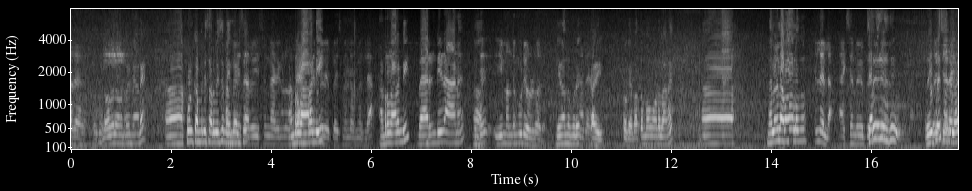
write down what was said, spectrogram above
അതെ അതെ. ലോ കിലോമീറ്റർ തന്നെയാണ്. ഫുൾ കമ്പനി സർവീസ് സർവീസും കാര്യങ്ങളും അണ്ടർ വാറണ്ടി റീപ്ലേസ്മെന്റ് ഒന്നുമില്ല. അണ്ടർ വാറണ്ടി വാറണ്ടിയുടെ ആണ് പക്ഷെ ഈ മന്തും കൂടി ഉള്ളൂ അത്. ഈ ഇതിനൊന്നും കൂടി. കഴിയും. ഓക്കെ പത്തൊമ്പത് മോഡലാണ് നിലവിൽ ഇല്ല ഇല്ല ആക്സിഡന്റ് ചെറിയൊരു ഇത് റീപ്ലേസ് ചെറിയ-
